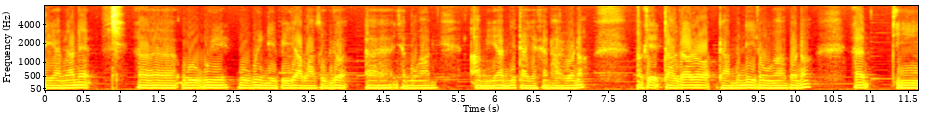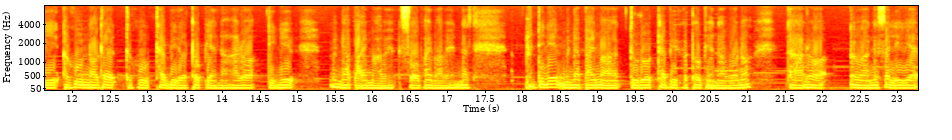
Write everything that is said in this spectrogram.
နေရာများနဲ့အဲဝေဝေဝေဝေနေပေးကြပါဆိုပြီးတော့အဲရန်ကုန်အာမီအာမီကမြေတားရခံထားတယ်ပေါ့နော် โอเคဒါကတော့ဒါမနေ့တုန်းကပေါ့နော်အဲဒီအခုနောက်ထပ်တစ်ခုထပ်ပြီးတော့ထုတ်ပြန်တာကတော့ဒီနေ့မနက်ပိုင်းမှာပဲအစောပိုင်းမှာပဲဒီနေ့မနက်ပိုင်းမှာသူတို့ထပ်ပြီးတော့ထုတ်ပြန်တာပေါ့နော်ဒါတော့ဟို24ရက်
